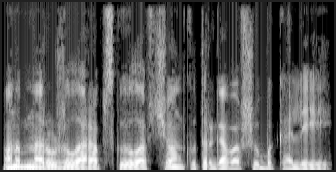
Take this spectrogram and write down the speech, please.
он обнаружил арабскую ловчонку, торговавшую бакалеей.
